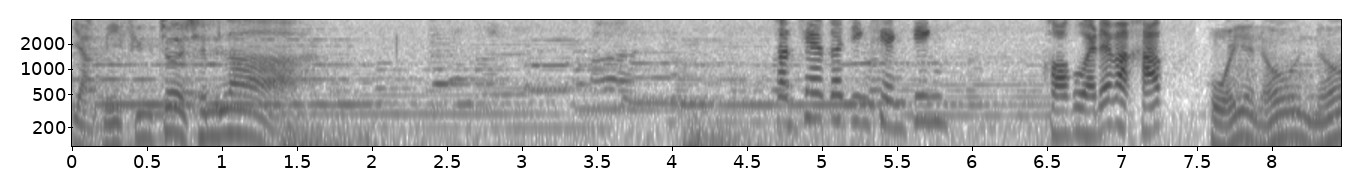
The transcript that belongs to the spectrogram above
อยากมีฟิวเจอร์ใช่ไหมล่ะ ท่านเทพตัวจริงเสียงจริง ขอหวยได้ปะครับ หวยอะ no no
